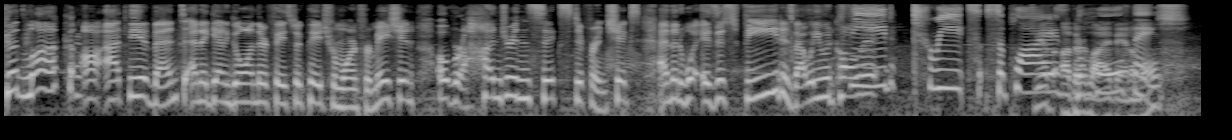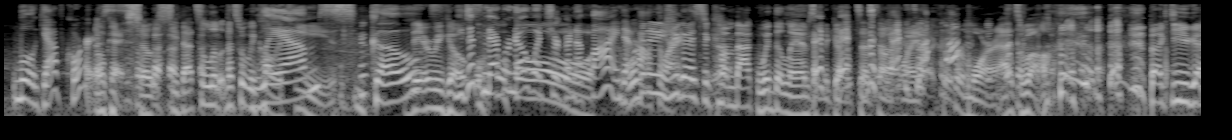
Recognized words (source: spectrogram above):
Good luck uh, at the event. And again, go on their Facebook page for more information. Over 106 different chicks. And then what is this feed? Is that what you would call it? Feed, treats, supplies, other the live whole animals? thing. Well, yeah, of course. Okay, so see, that's a little, that's what we call a Lambs, tease. goats. There we go. You just never know what you're going to Oh. find at We're gonna need you guys to come back with the lambs and the goats at some point for more as well. back to you guys.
